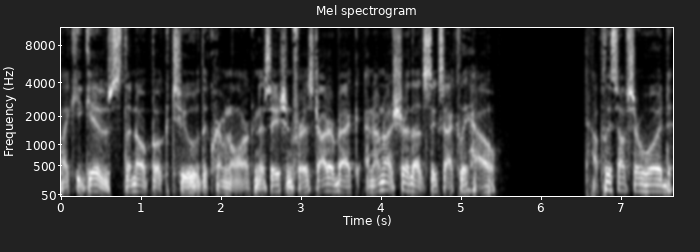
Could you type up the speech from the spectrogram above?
like he gives the notebook to the criminal organization for his daughter back, and I'm not sure that's exactly how a police officer would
